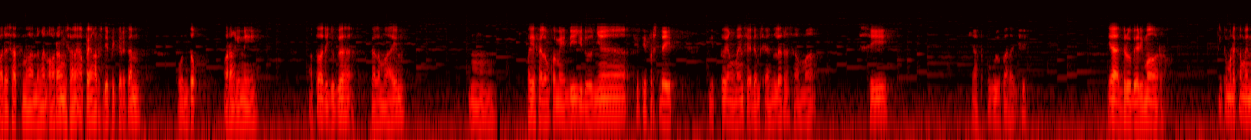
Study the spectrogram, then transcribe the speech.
pada saat kenalan dengan orang misalnya apa yang harus dia pikirkan untuk orang ini. Atau ada juga film lain hmm, oh ya film komedi judulnya Fifty First Date. Itu yang main si Adam Sandler sama si siapa? Gue lupa lagi sih. Ya Drew Barrymore. Itu mereka main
